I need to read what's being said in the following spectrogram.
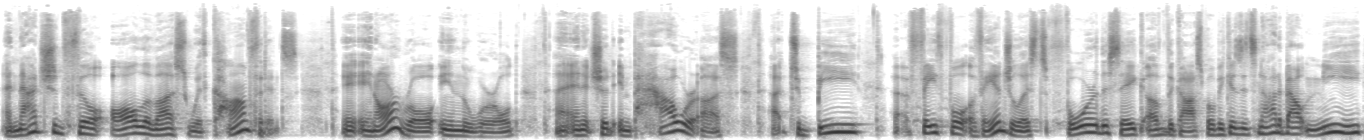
And that should fill all of us with confidence in our role in the world, uh, and it should empower us uh, to be uh, faithful evangelists for the sake of the gospel because it's not about me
